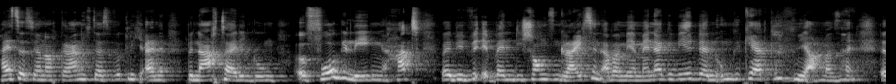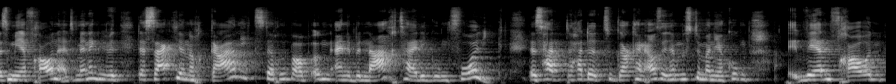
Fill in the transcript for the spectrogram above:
heißt das ja noch gar nicht, dass wirklich eine Benachteiligung äh, vorgelegen hat, weil wir, wenn die Chancen gleich sind, aber mehr Männer gewählt werden, umgekehrt könnte ja auch mal sein, dass mehr Frauen als Männer gewählt werden. Das sagt ja noch gar nichts darüber, ob irgendeine Benachteiligung vorliegt. Das hat, hat dazu gar keinen Aussehen. Da müsste man ja gucken, werden Frauen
